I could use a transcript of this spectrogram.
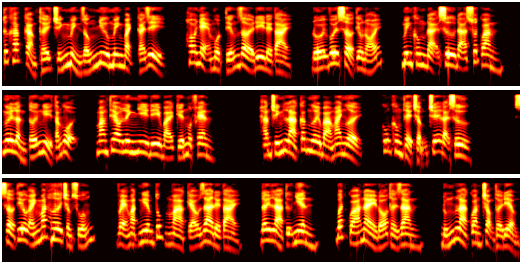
tức khắc cảm thấy chính mình giống như minh bạch cái gì, ho nhẹ một tiếng rời đi đề tài, đối với sở tiêu nói, Minh không đại sư đã xuất quan, ngươi lần tới nghỉ tắm gội, mang theo Linh Nhi đi bái kiến một phen. Hắn chính là các ngươi bà mai người, cũng không thể chậm trễ đại sư. Sở tiêu ánh mắt hơi trầm xuống, vẻ mặt nghiêm túc mà kéo ra đề tài, đây là tự nhiên, bất quá này đó thời gian, đúng là quan trọng thời điểm,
